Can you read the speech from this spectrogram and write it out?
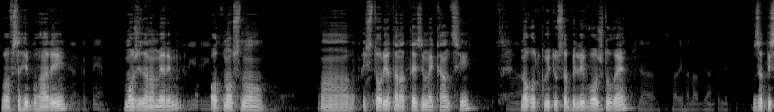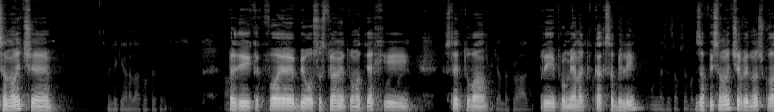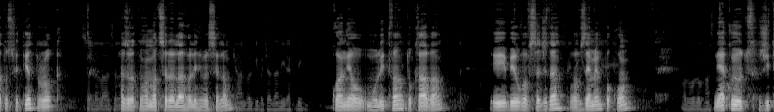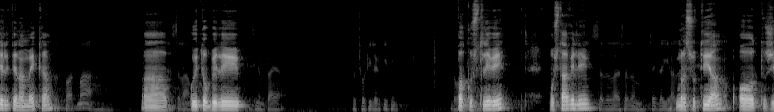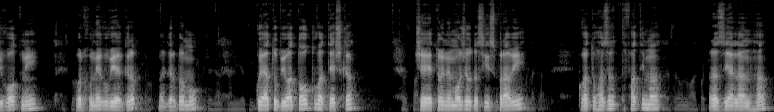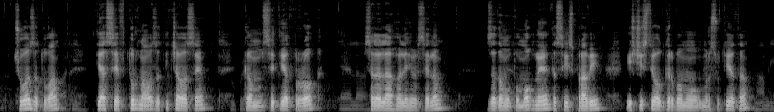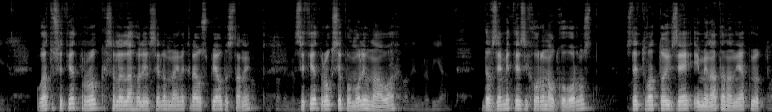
В Сахи Бухари може да намерим относно а, историята на тези меканци, много от които са били вождове. Записано е, че преди какво е било състоянието на тях и след това при промяна как са били. Записано е, че веднъж, когато светият пророк Хазрат Мухаммад салалаху алейхи веселам кланял молитва до Каба и бил в съджда, в земен поклон. Някои от жителите на Мека, а, които били пакостливи, поставили мръсотия от животни върху неговия гръб, на гърба му, която била толкова тежка, че той не можел да се изправи, когато Хазрат Фатима Разиалянха чула за това, тя се е втурнала, затичала се към светият пророк, салалаху алейхи васелам, за да му помогне да се изправи, изчистила от гърба му мръсотията. Когато светият пророк, салалаху алейхи васелам, най-накрая успял да стане, светият пророк се помолил на Аллах да вземе тези хора на отговорност. След това той взе имената на някои от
